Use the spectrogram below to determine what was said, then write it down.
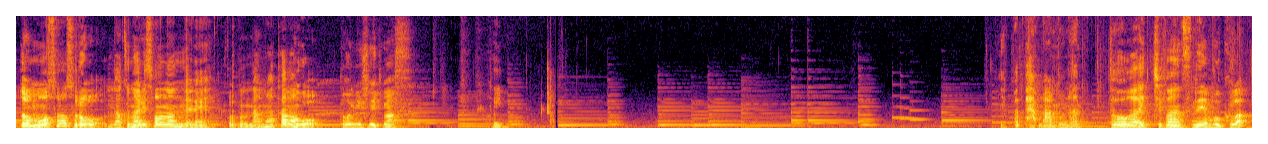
っともうそろそろなくなりそうなんでね、この生卵を投入していきます。はい。やっぱ卵納豆が一番ですね、僕は。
